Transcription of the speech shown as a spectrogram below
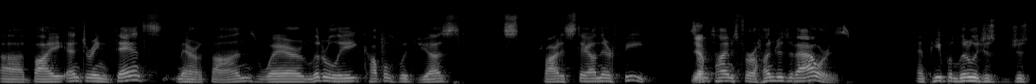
uh, by entering dance marathons where literally couples would just try to stay on their feet, Yep. sometimes for hundreds of hours. And people literally just just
